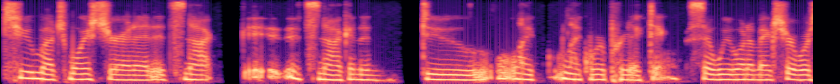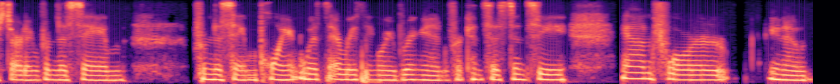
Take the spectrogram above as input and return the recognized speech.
too much moisture in it it's not it's not going to do like like we're predicting so we want to make sure we're starting from the same from the same point with everything we bring in for consistency and for you know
